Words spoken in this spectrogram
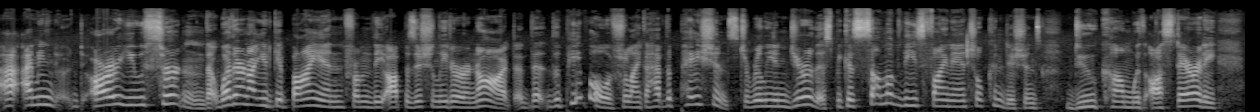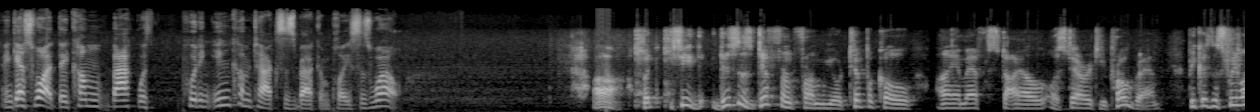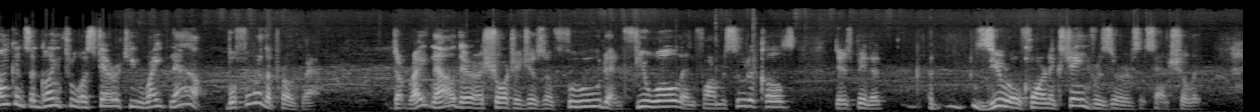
I mean, are you certain that whether or not you'd get buy in from the opposition leader or not, that the people of Sri Lanka have the patience to really endure this? Because some of these financial conditions do come with austerity. And guess what? They come back with putting income taxes back in place as well. Ah, but see, this is different from your typical IMF style austerity program because the Sri Lankans are going through austerity right now before the program right now there are shortages of food and fuel and pharmaceuticals. There's been a, a zero foreign exchange reserves essentially.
